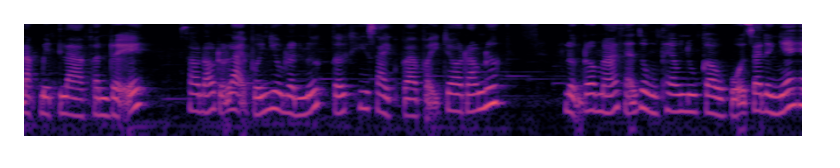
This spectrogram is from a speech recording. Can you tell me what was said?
đặc biệt là phần rễ. Sau đó rửa lại với nhiều lần nước tới khi sạch và vẩy cho rau nước. Lượng rau má sẽ dùng theo nhu cầu của gia đình nhé.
